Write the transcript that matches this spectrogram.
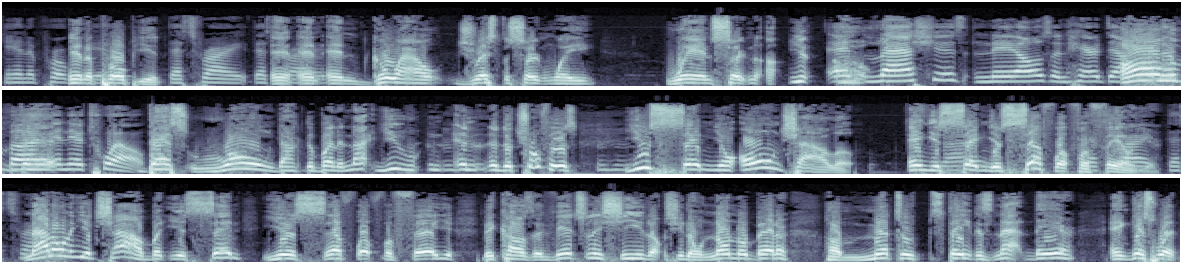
Inappropriate. Inappropriate. That's right. That's and, right. And and go out dressed a certain way wearing certain uh, you, and oh, lashes, nails, and hair down all their butt, that, and they're twelve. That's wrong, Doctor Bunny. Not you. Mm-hmm. And, and, the truth is, mm-hmm. you setting your own child up, and you're right. setting yourself up for That's failure. Right. That's right. Not only your child, but you're setting yourself up for failure because eventually she don't she don't know no better. Her mental state is not there, and guess what?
